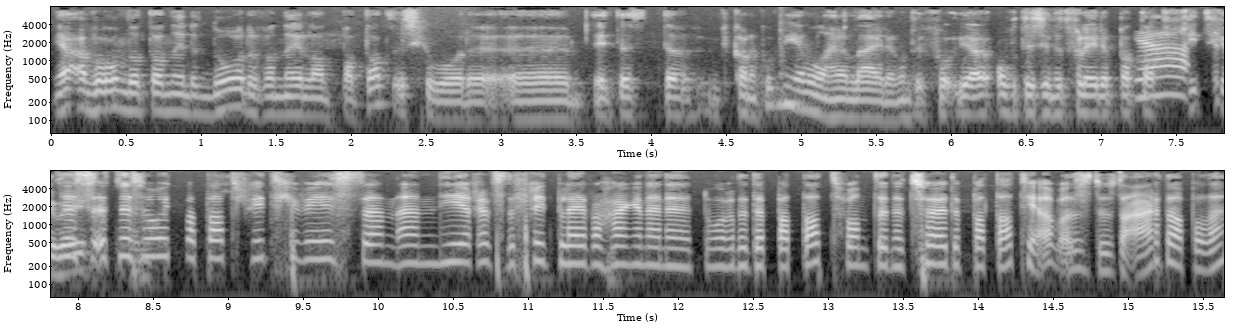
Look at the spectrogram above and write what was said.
Ja, en waarom dat dan in het noorden van Nederland patat is geworden, eh, ik- dat, dat kan ik ook niet helemaal herleiden. Want ik, ja, of het is in het verleden patat Ja, friet het geweest. is, het is ooit patat friet geweest en, en hier is de friet blijven hangen en in het noorden de patat, want in het zuiden patat, ja, dat is dus de aardappel, hè?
